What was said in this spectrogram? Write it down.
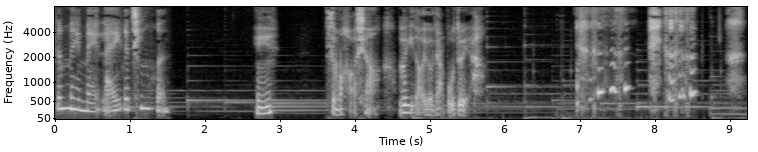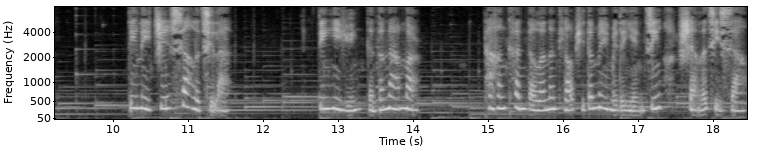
跟妹妹来一个亲吻。咦？怎么好像味道有点不对啊？丁丽芝笑了起来。丁逸云感到纳闷儿，他还看到了那调皮的妹妹的眼睛闪了几下。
